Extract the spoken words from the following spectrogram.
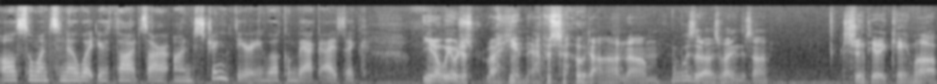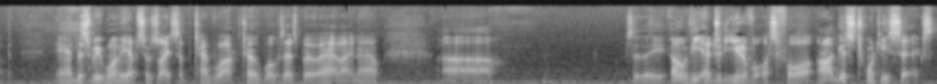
also wants to know what your thoughts are on string theory. Welcome back, Isaac. You know, we were just writing an episode on, um, what was it I was writing this on? String theory came up and this will be one of the episodes like September, October, because that's where we're at right now. Uh, so the oh, the Edge of the Universe for August twenty sixth,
